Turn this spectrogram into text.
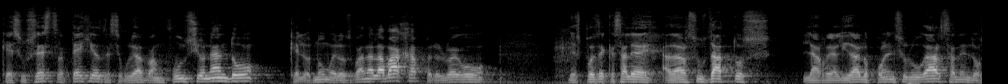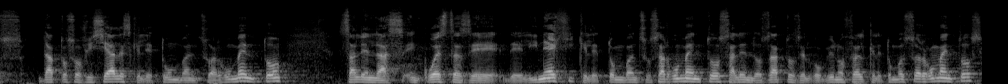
que sus estrategias de seguridad van funcionando, que los números van a la baja, pero luego, después de que sale a dar sus datos, la realidad lo pone en su lugar, salen los datos oficiales que le tumban su argumento, salen las encuestas de, del INEGI que le tumban sus argumentos, salen los datos del gobierno federal que le tumban sus argumentos,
